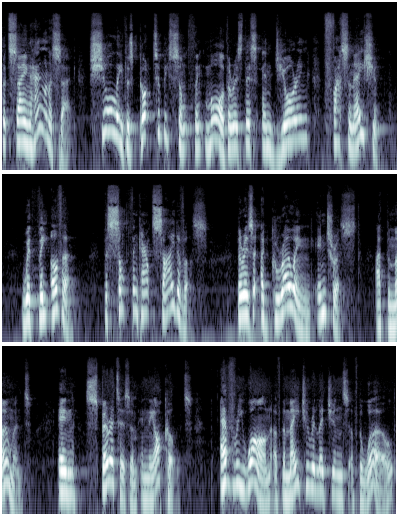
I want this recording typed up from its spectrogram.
that's saying, hang on a sec, surely there's got to be something more. There is this enduring fascination with the other. There's something outside of us. There is a growing interest at the moment in Spiritism, in the occult. Every one of the major religions of the world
